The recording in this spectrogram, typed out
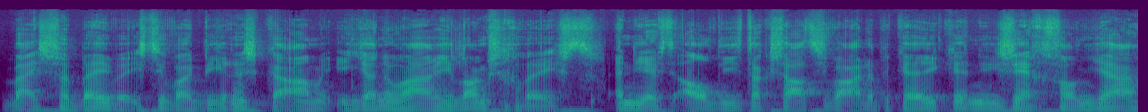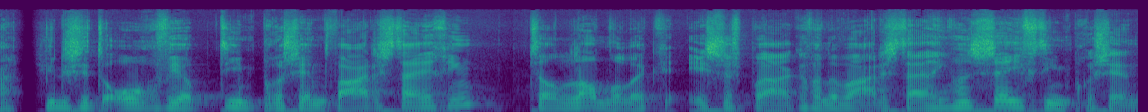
Bij Sabewe is die waarderingskamer in januari langs geweest. En die heeft al die taxatiewaarden bekeken. En die zegt van ja, jullie zitten ongeveer op 10% waardestijging. Terwijl landelijk is er sprake van een waardestijging van 17%.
